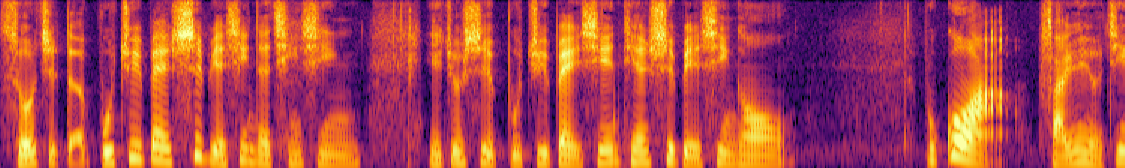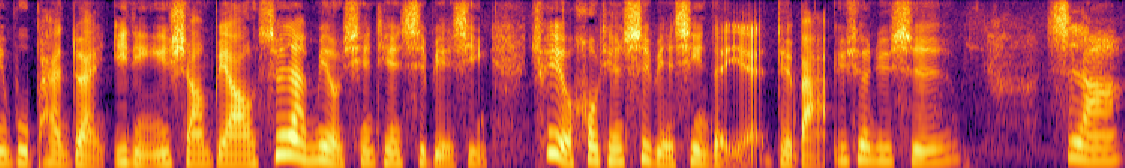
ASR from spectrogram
所指的不具备识别性的情形，也就是不具备先天识别性哦。不过啊，法院有进一步判断，一零一商标虽然没有先天识别性，却有后天识别性的耶，对吧？玉轩律师，是啊。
